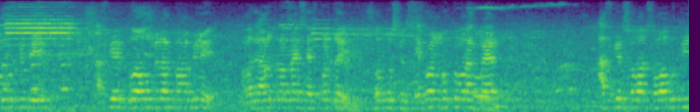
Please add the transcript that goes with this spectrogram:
উপস্থিতি আজকে দোয়া ও মিলাদ মাহফিলে আমাদের আলোচনা প্রায় শেষ পর্যায়ে। সর্বশেষ এখন বক্তব্য রাখবেন। আজকের সভার সভাপতি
